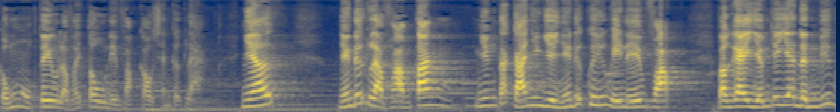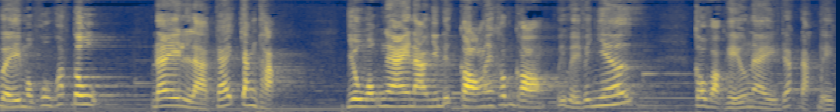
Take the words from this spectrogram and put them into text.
Cũng mục tiêu là phải tu niệm phật cầu sanh cực lạc. Nhớ, những đức là phàm tăng, nhưng tất cả những gì những đức khuyên quý vị niệm phật và gây dựng cho gia đình quý vị một phương pháp tu, đây là cái chân thật. Dù một ngày nào những đức còn hay không còn, quý vị phải nhớ câu vật hiệu này rất đặc biệt.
